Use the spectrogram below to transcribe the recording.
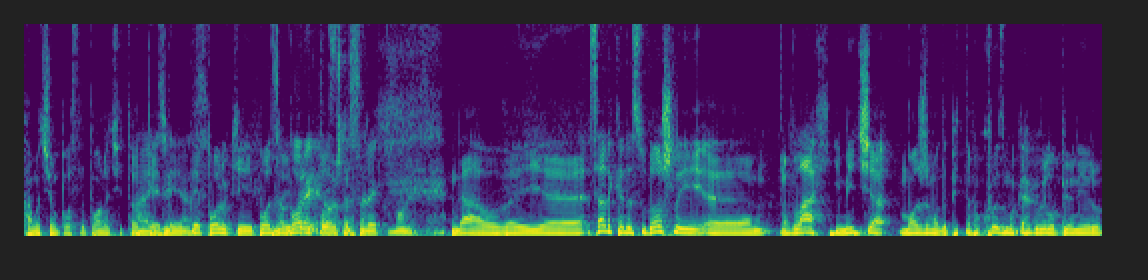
Tamo ćemo posle ponoći to. Te, te, te poruke i pozdravi. Zaboravite te ovo što sam rekao, molim se. Da, ovaj, e, sad kada su došli e, Vlah i Mića, možemo da pitamo Kuzmu kako je bilo pioniru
